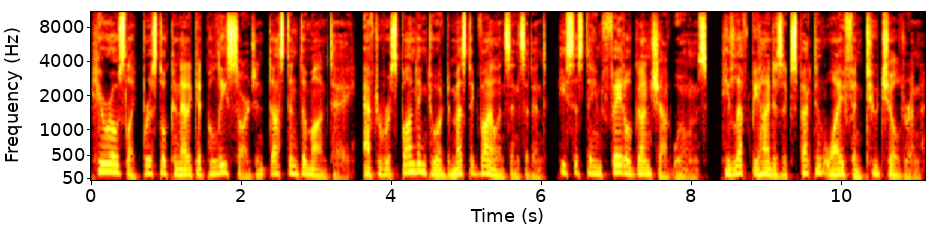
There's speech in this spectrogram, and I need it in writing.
Heroes like Bristol, Connecticut Police Sergeant Dustin DeMonte. After responding to a domestic violence incident, he sustained fatal gunshot wounds. He left behind his expectant wife and two children.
